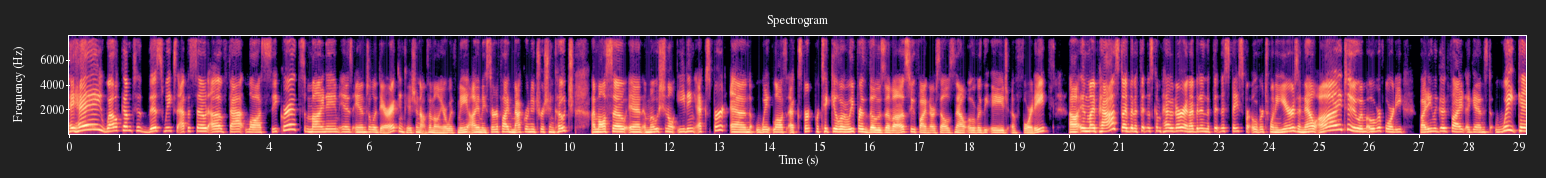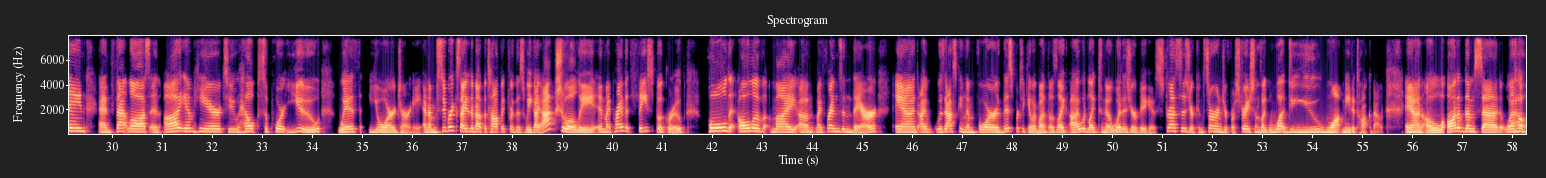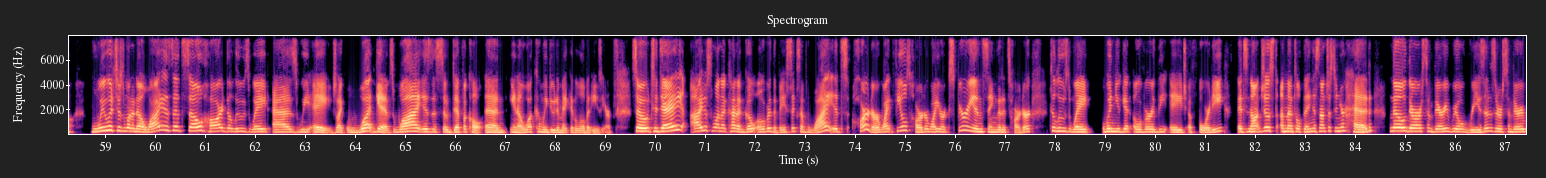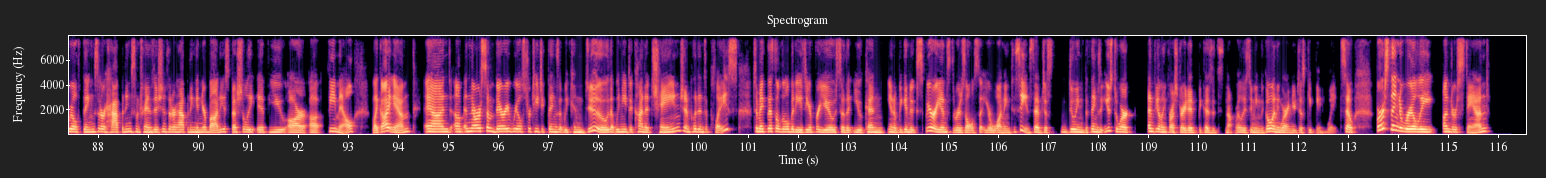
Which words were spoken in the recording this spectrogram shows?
Hey, hey, welcome to this week's episode of Fat Loss Secrets. My name is Angela Derrick. In case you're not familiar with me, I am a certified macronutrition coach. I'm also an emotional eating expert and weight loss expert, particularly for those of us who find ourselves now over the age of 40. Uh, in my past, I've been a fitness competitor and I've been in the fitness space for over 20 years. And now I too am over 40, fighting the good fight against weight gain and fat loss. And I am here to help support you with your journey. And I'm super excited about the topic for this week. I actually, in my private Facebook group, hold all of my um, my friends in there and i was asking them for this particular month i was like i would like to know what is your biggest stresses your concerns your frustrations? Like what do you want me to talk about? And a lot of them said well we would just want to know why is it so hard to lose weight as we age? Like what gives? Why is this so difficult? And you know what can we do to make it a little bit easier? So today i just want to kind of go over the basics of why it's harder why it feels harder why you're experiencing that it's harder to lose weight when you get over the age of 40. It's not just a mental thing, it's not just in your head. No, there are some very real reasons. There are some very real things that are happening, some transitions that are happening in your body, especially if you are a female like I am. And um, and there are some very real strategic things that we can do that we need to kind of change and put into place to make this a little bit easier for you so that you can, you know, begin to experience the results that you're wanting to see instead of just doing the things that used to work and feeling frustrated because it's not really seeming to go anywhere and you just keep gaining weight. So, first thing to really understand,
